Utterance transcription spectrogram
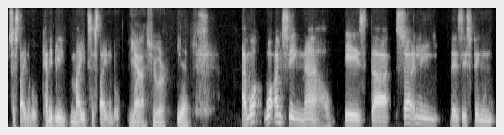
sustainable? Can it be made sustainable? Yeah, right? sure. Yeah. And what, what I'm seeing now is that certainly there's this thing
